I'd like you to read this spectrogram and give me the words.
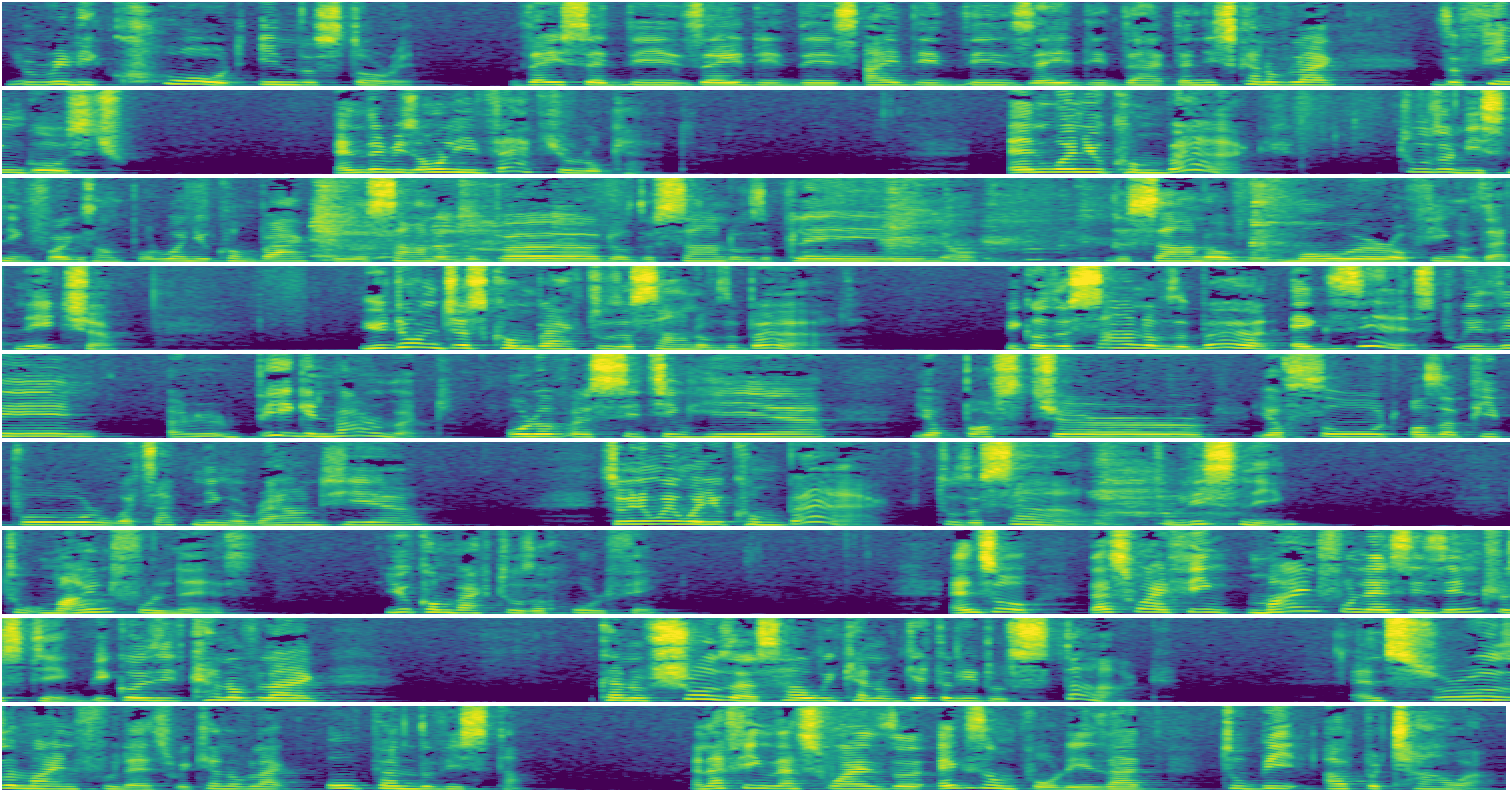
You're really caught in the story. They said this, they did this, I did this, they did that. And it's kind of like the thing goes, and there is only that you look at. And when you come back to the listening, for example, when you come back to the sound of the bird or the sound of the plane or the sound of a mower or thing of that nature, you don't just come back to the sound of the bird, because the sound of the bird exists within a big environment. All of us sitting here, your posture, your thought, other people, what's happening around here. So, in a way, when you come back to the sound, to listening, to mindfulness, you come back to the whole thing. And so that's why I think mindfulness is interesting because it kind of like kind of shows us how we kind of get a little stuck. And through the mindfulness, we kind of like open the vista. And I think that's why the example is that to be up a tower.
